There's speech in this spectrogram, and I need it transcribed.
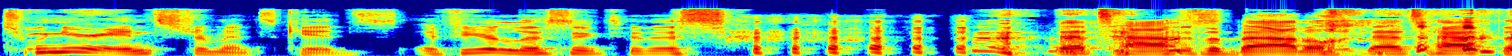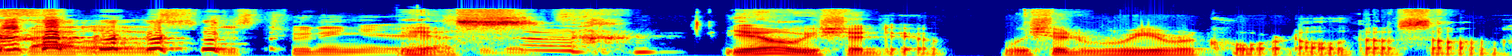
tune your instruments kids if you're listening to this That's half the battle. that's half the battle is just tuning your Yes. instruments You know what we should do? We should re-record all of those songs.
